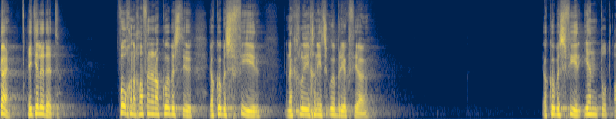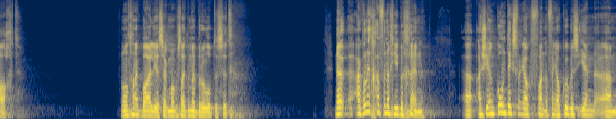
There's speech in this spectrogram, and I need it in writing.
OK, het julle dit? Volgende gaan van na Jakobus toe, Jakobus 4 en ek glo jy gaan iets oopbreek vir jou. Jakobus 4:1 tot 8. Vanaand gaan ek baie lees, ek moet besluit om my bril op te sit. Nou, ek wil net gou vinnig hier begin. Uh as jy in konteks van jou van van Jakobus 1 um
